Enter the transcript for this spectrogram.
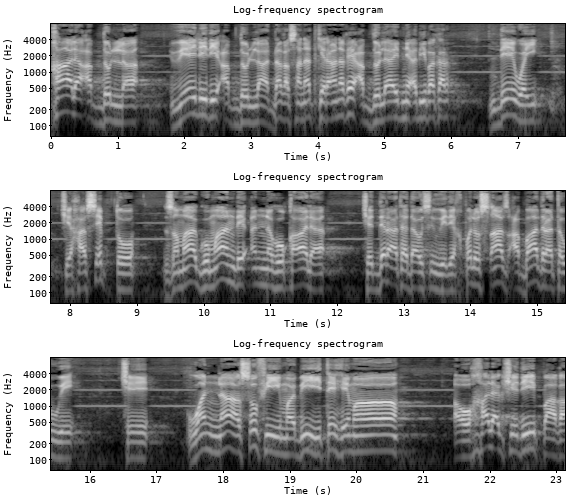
قال عبدالله ویلی دی عبدالله دغه سند کې رانغی عبدالله ابن ابي بکر دی وی چې حسبتو زما ګمان دی انه قال چې ده راته داسې ووی د خپل استاذ عباد راته ووی چې والناس فی مبیتهم او خلق چې دی په هغه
